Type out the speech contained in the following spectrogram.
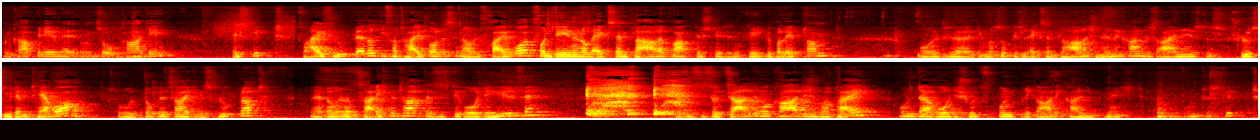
von KPD und SOPAD. Es gibt zwei Flugblätter, die verteilt worden sind, auch in Freiburg, von denen noch Exemplare praktisch den Krieg überlebt haben und äh, die man so ein bisschen exemplarisch nennen kann. Das eine ist das Schluss mit dem Terror, so doppelseitiges Flugblatt. Wer da unterzeichnet hat, das ist die Rote Hilfe, das ist die Sozialdemokratische Partei und der Rote Schutzbund Brigade Karl Liebknecht. Und es gibt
